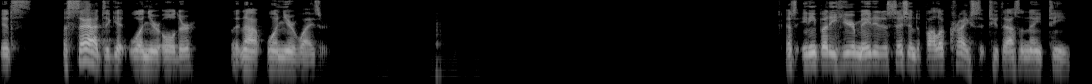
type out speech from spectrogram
It's sad to get one year older, but not one year wiser. Has anybody here made a decision to follow Christ at 2019?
